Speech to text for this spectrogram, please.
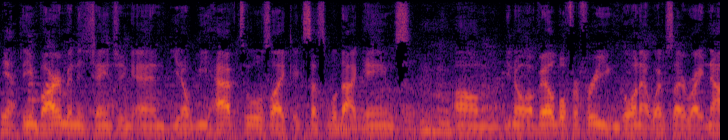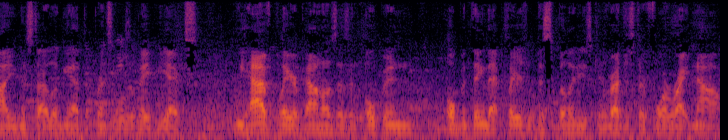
Yeah. The environment is changing, and you know we have tools like accessible.games, Mm-hmm. um, you know, available for free. You can go on that website right now. You can start looking at the principles of APX. We have player panels as an open open thing that players with disabilities can register for right now.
